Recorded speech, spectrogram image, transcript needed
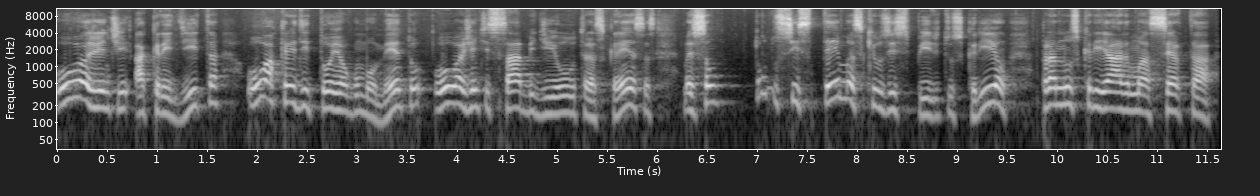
ou a gente acredita, ou acreditou em algum momento, ou a gente sabe de outras crenças, mas são todos sistemas que os espíritos criam para nos criar uma certa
